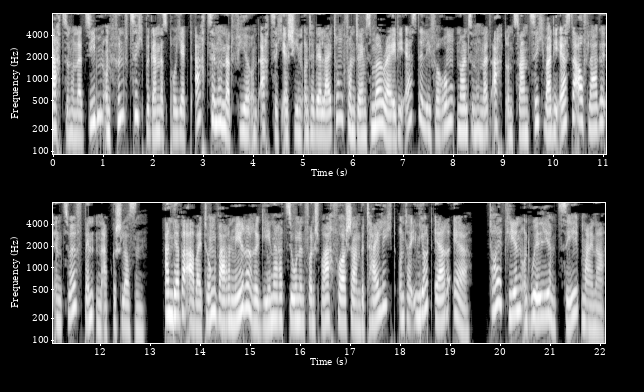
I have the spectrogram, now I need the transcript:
1857 begann das Projekt, 1884 erschien unter der Leitung von James Murray die erste Lieferung, 1928 war die erste Auflage in zwölf Bänden abgeschlossen. An der Bearbeitung waren mehrere Generationen von Sprachforschern beteiligt, unter ihnen J.R.R. Tolkien und William C. Miner.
